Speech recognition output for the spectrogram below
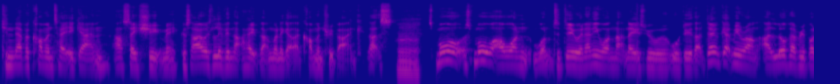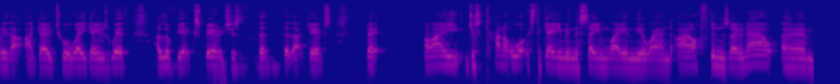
can never commentate again, I'll say shoot me because I always live in that hope that I'm going to get that commentary back. That's hmm. it's more it's more what I want want to do, and anyone that knows me will, will, do that. Don't get me wrong, I love everybody that I go to away games with. I love the experiences that that, that gives, but I just cannot watch the game in the same way in the away end. I often zone out. Um,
